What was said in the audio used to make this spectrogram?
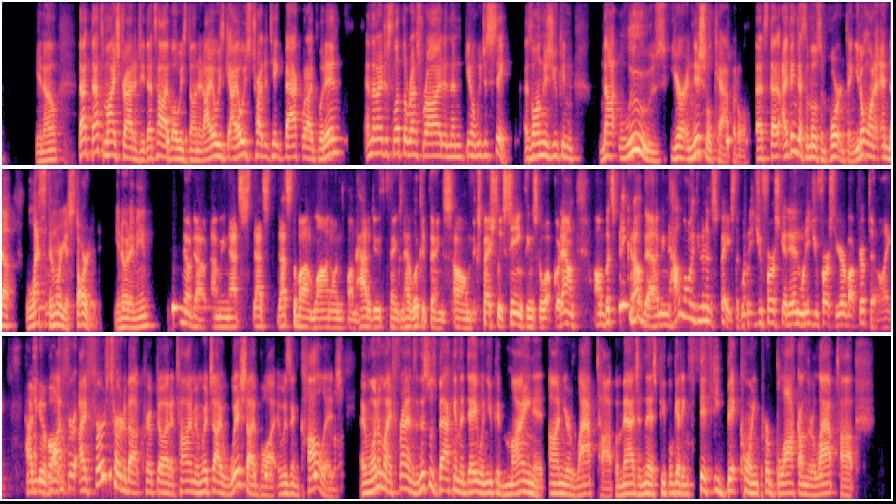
You know? That that's my strategy. That's how I've always done it. I always I always try to take back what I put in and then I just let the rest ride and then, you know, we just see. As long as you can not lose your initial capital. That's that. I think that's the most important thing. You don't want to end up less than where you started. You know what I mean? No doubt. I mean, that's that's that's the bottom line on on how to do things and how to look at things, um, especially seeing things go up, go down. Um, but speaking of that, I mean, how long have you been in the space? Like, when did you first get in? When did you first hear about crypto? Like, how'd you get involved? Well, I, for, I first heard about crypto at a time in which I wish I bought. It was in college. And one of my friends, and this was back in the day when you could mine it on your laptop. Imagine this people getting 50 Bitcoin per block on their laptop.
